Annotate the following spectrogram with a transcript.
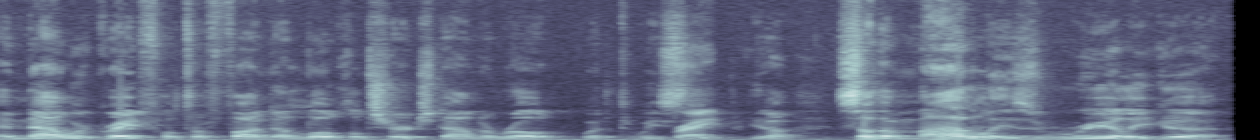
and now we're grateful to fund a local church down the road. What we see, Right. you know. So the model is really good.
